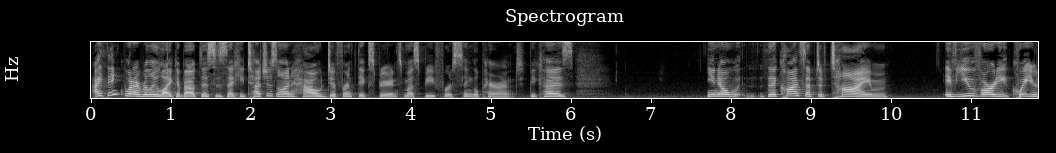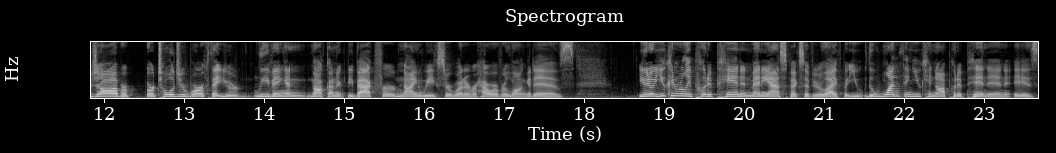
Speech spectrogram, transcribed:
I think what I really like about this is that he touches on how different the experience must be for a single parent, because you know, the concept of time if you've already quit your job or, or told your work that you're leaving and not going to be back for nine weeks or whatever, however long it is, you know, you can really put a pin in many aspects of your life, but you the one thing you cannot put a pin in is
